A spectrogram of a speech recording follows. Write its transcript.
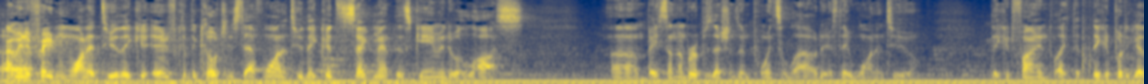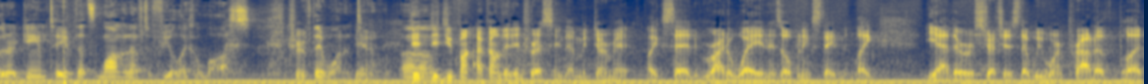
I mean, Uh, if Creighton wanted to, they could. If the coaching staff wanted to, they could segment this game into a loss um, based on number of possessions and points allowed. If they wanted to, they could find like that. They could put together a game tape that's long enough to feel like a loss. True. If they wanted to. Yeah. Um, did, did you find? I found it interesting that McDermott like said right away in his opening statement, like, yeah, there were stretches that we weren't proud of, but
